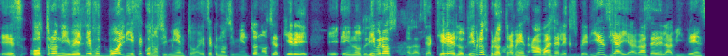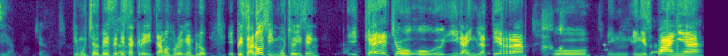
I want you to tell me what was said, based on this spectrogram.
es otro nivel de fútbol y ese conocimiento, ese conocimiento no se adquiere eh, en los libros, o sea, se adquiere en los libros, pero también a base de la experiencia y a base de la vivencia. que muchas veces desacreditamos, por ejemplo, eh, Pesarosi, muchos dicen, ¿qué ha hecho? O ir a Inglaterra o en, España.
